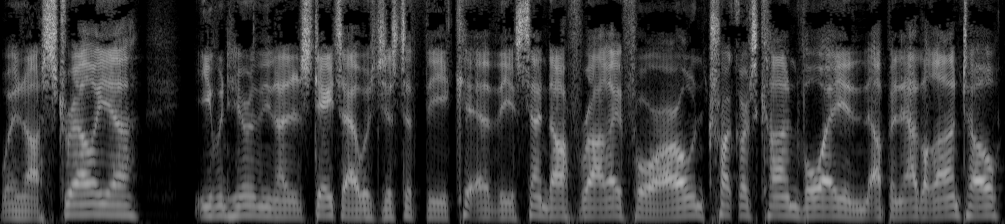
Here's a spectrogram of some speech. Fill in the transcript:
in Australia, even here in the United States. I was just at the the send off rally for our own truckers convoy in, up in Adelanto,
